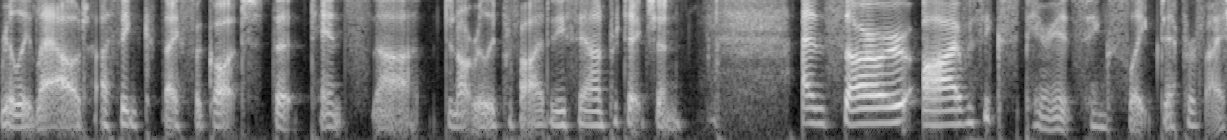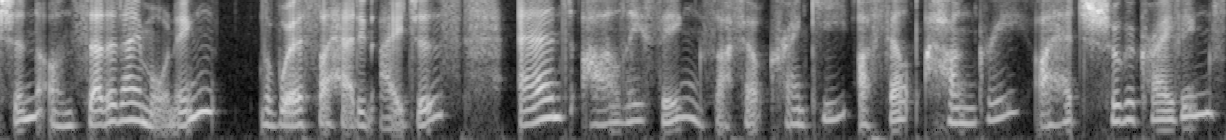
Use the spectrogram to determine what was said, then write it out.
really loud. I think they forgot that tents uh, do not really provide any sound protection. And so I was experiencing sleep deprivation on Saturday morning the worst I had in ages. And all these things. I felt cranky. I felt hungry. I had sugar cravings.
